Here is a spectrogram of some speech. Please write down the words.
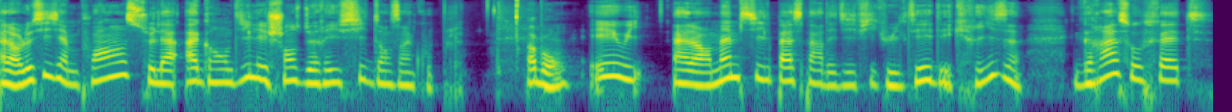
Alors le sixième point, cela agrandit les chances de réussite dans un couple. Ah bon? Et oui, alors même s'ils passent par des difficultés, des crises, grâce au fait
